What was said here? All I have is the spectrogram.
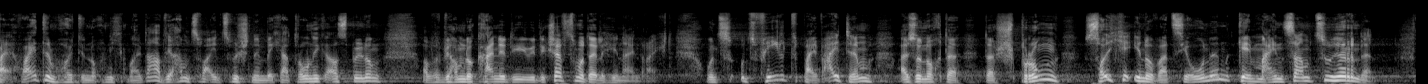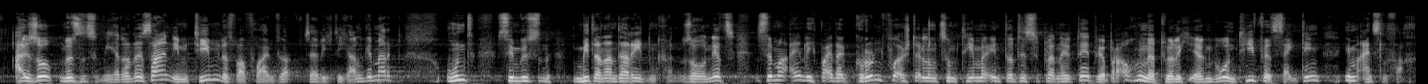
bei weitem heute noch nicht mal da. Wir haben zwar inzwischen eine Mechatronikausbildung, aber wir haben noch keine, die über die Geschäftsmodelle hineinreicht. Uns, uns fehlt bei weitem also noch der, der Sprung, solche Innovationen gemeinsam zu hirnen. Also müssen es mehrere sein im Team, das war vorhin sehr richtig angemerkt, und sie müssen miteinander reden können. So, und jetzt sind wir eigentlich bei der Grundvorstellung zum Thema Interdisziplinarität. Wir brauchen natürlich irgendwo ein tiefes Senkeln im Einzelfach.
